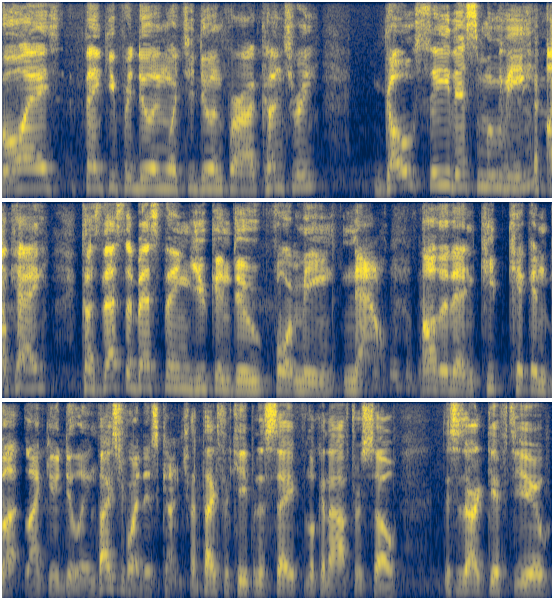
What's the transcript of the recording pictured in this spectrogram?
Boys, thank you for doing what you're doing for our country. Go see this movie, okay? Because that's the best thing you can do for me now, other than keep kicking butt like you're doing Thanks for- for this country. And thanks for keeping us safe, looking after us. So, this is our gift to you.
